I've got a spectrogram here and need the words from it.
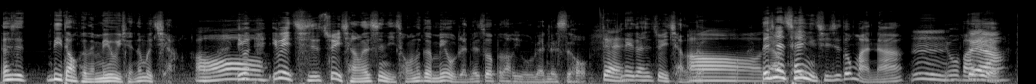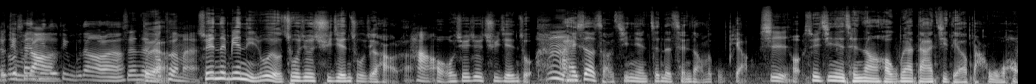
但是力道可能没有以前那么强哦，因为因为其实最强的是你从那个没有人的时候，不知道有人的时候，对，那段是最强的哦。但现在餐饮其实都满了，嗯，有没有发现？很多餐厅都订不到了，真的都客满。所以那边你如果有做，就区间做就好了。好，我觉得就区间做，还是要找今年真的成长的股票是。好，所以今年成长的好股票，大家记得要把握好。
